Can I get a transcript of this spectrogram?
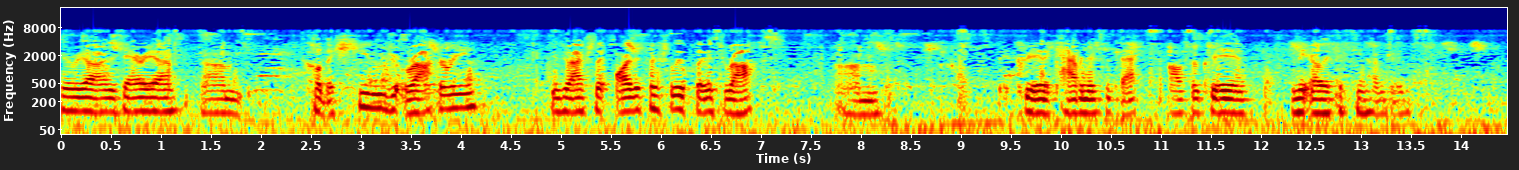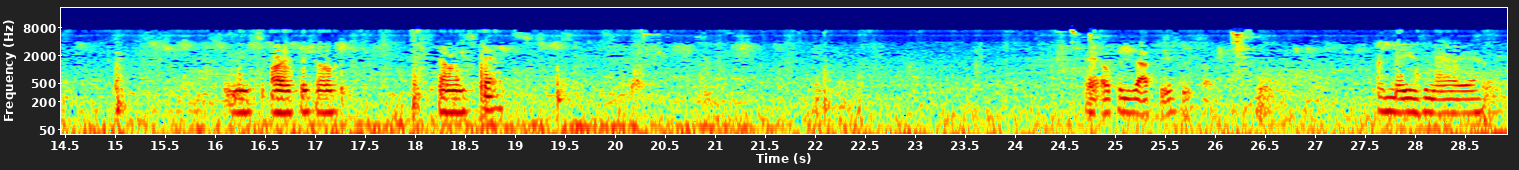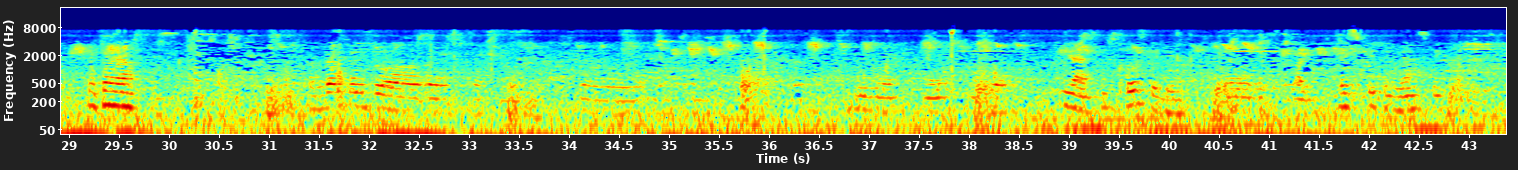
Here we are in this area um, called the Huge Rockery. These are actually artificially placed rocks. Um, they create a cavernous effect, also created in the early 1500s. These artificial stone spits. It opens up. To this is amazing area. Yeah, it's close to here. Uh, like they speak in one speaker.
